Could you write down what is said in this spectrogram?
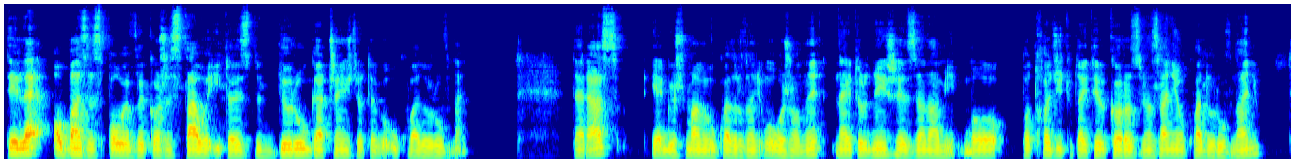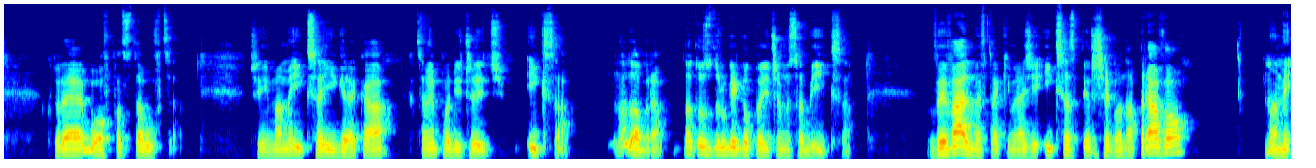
Tyle oba zespoły wykorzystały i to jest druga część do tego układu równań. Teraz, jak już mamy układ równań ułożony, najtrudniejsze jest za nami, bo podchodzi tutaj tylko rozwiązanie układu równań, które było w podstawówce. Czyli mamy x i y, chcemy policzyć x. No dobra, no to z drugiego policzymy sobie x. Wywalmy w takim razie x z pierwszego na prawo. Mamy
